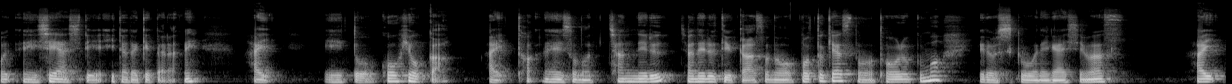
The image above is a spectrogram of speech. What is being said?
シェアしていただけたらね。はい。えっ、ー、と、高評価、はい、とえーそのチャンネル、チャンネルというか、その、ポッドキャストの登録もよろしくお願いします。はい。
